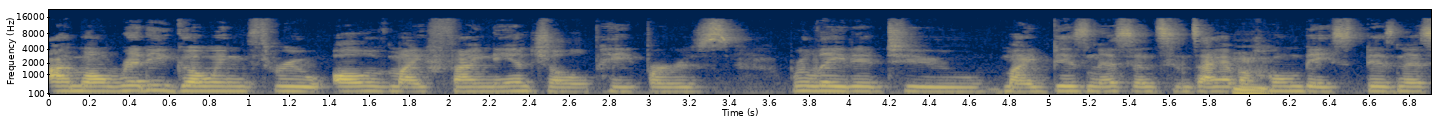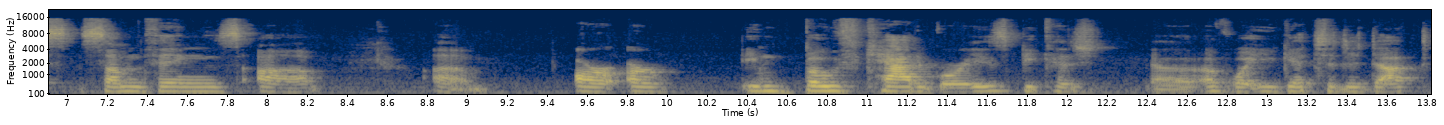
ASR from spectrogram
I'm already going through all of my financial papers related to my business, and since I have a home based business, some things uh, um, are are in both categories because uh, of what you get to deduct.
